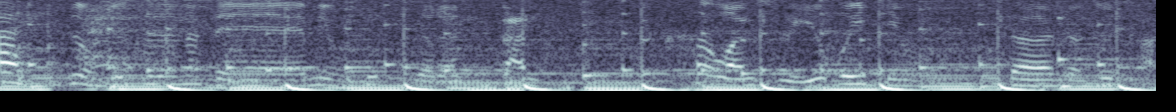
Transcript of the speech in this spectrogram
哎，这种就是那些没有素质的人干，喝完水又不会丢，真的是惨。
